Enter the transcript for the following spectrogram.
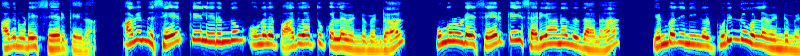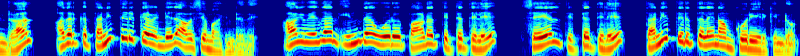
அதனுடைய சேர்க்கை தான். ஆக இந்த சேர்க்கையிலிருந்தும் உங்களை பாதுகாத்து கொள்ள வேண்டும் என்றால் உங்களுடைய சேர்க்கை சரியானது தானா? என்பதை நீங்கள் புரிந்து கொள்ள வேண்டும் என்றால் அதற்கு தனித்திருக்க வேண்டியது அவசியமாகின்றது. ஆகவேதான் இந்த ஒரு பாடத்திட்டத்திலே செயல் திட்டத்திலே தனித்திருத்தலை நாம் கூறியிருக்கின்றோம்.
